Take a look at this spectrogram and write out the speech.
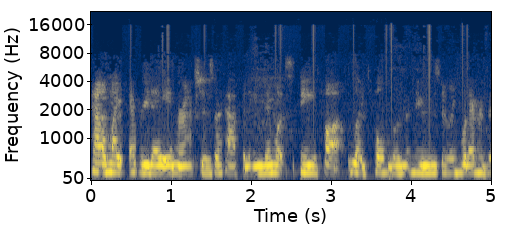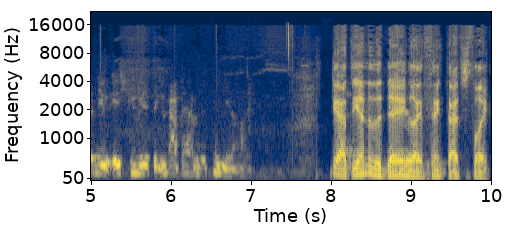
how my everyday interactions are happening than what's being taught, like told on the news or like whatever the new issue is that you have to have an opinion on. Yeah, at the end of the day, I think that's like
